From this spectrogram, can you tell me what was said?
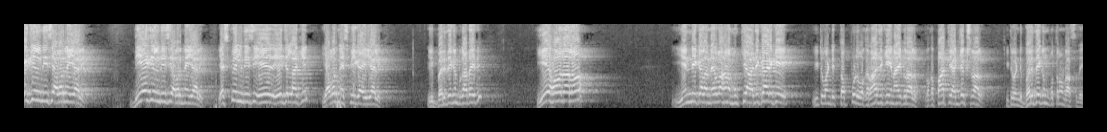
ఐజీలను తీసి ఎవరిని వేయాలి? డిఐజీలను తీసి ఎవరిని వేయాలి? ఎస్పీలను తీసి ఏ ఏ జిల్లాకి ఎవరిని ఎస్పీగా వేయాలి? ఈ బరితెగింపు కాదా ఇది? ఏ హోదాలో ఎన్నికల నిర్వహణ ముఖ్య అధికారికి ఇటువంటి తప్పుడు ఒక రాజకీయ నాయకురాలు ఒక పార్టీ అధ్యక్షురాలు ఇటువంటి బరితేగం పుత్రం రాస్తుంది.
